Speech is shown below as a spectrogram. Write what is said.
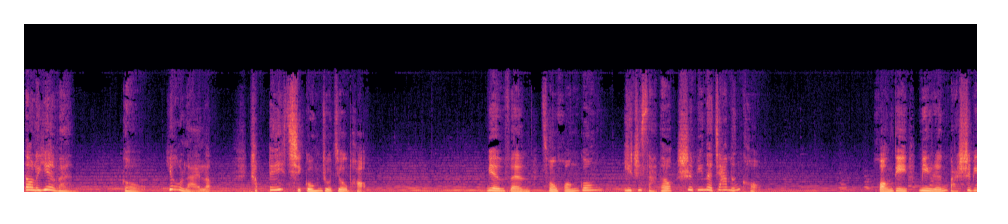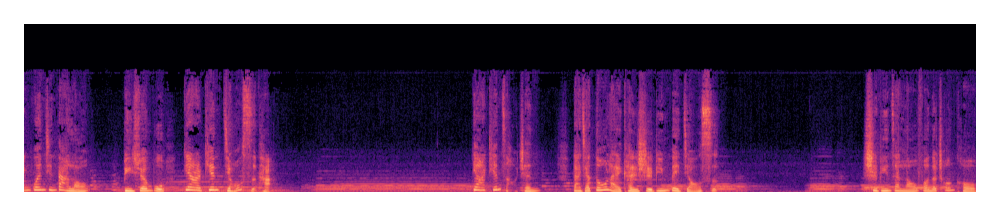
到了夜晚，狗又来了，它背起公主就跑。面粉从皇宫一直撒到士兵的家门口。皇帝命人把士兵关进大牢，并宣布第二天绞死他。第二天早晨，大家都来看士兵被绞死。士兵在牢房的窗口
